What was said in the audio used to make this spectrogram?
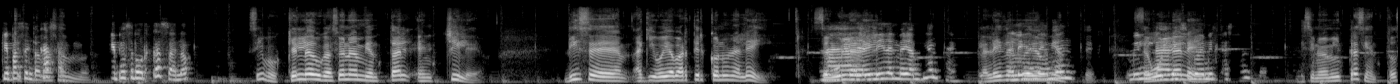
¿Qué pasa en casa? ¿Qué pasa por casa, no? Sí, pues, ¿qué es la educación ambiental en Chile? Dice, aquí voy a partir con una ley. Según la, ley, del medio ambiente. La ley del, medio, ambiente. Según la ley 19.300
